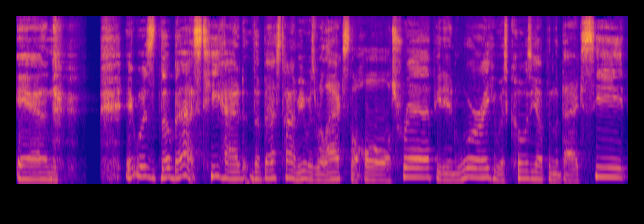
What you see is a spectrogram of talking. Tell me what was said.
and it was the best. He had the best time. He was relaxed the whole trip. He didn't worry. He was cozy up in the back seat.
